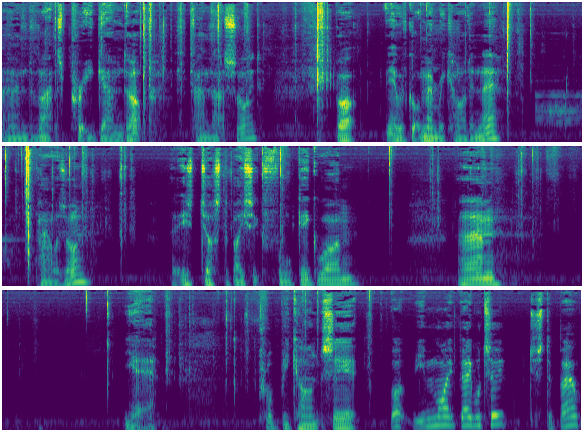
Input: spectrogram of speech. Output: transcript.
and that's pretty gammed up and that side. But yeah, we've got a memory card in there. Power's on. It is just the basic 4 gig one. Um, yeah, probably can't see it. Well, you might be able to, just about.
